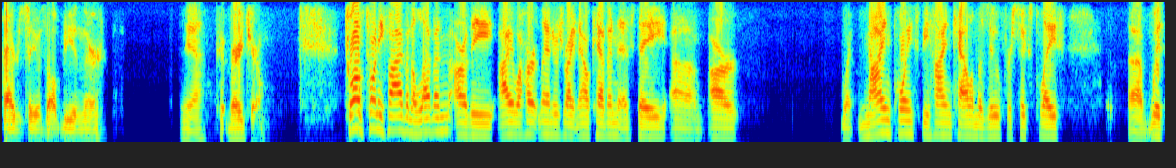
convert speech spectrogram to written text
hard to say without being there. Yeah, very true. 12, 25, and 11 are the Iowa Heartlanders right now, Kevin, as they uh, are what nine points behind Kalamazoo for sixth place. Uh, with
